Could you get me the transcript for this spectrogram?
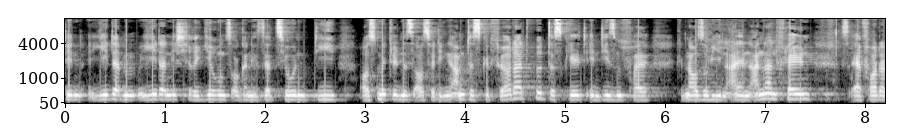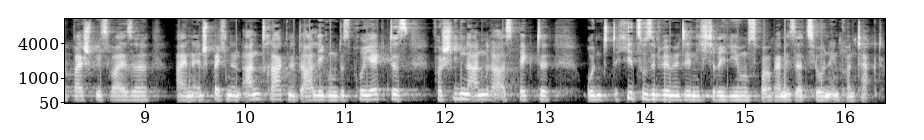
den, jedem jeder Nichtregierungsorganisation, die aus Mitteln des Auswärtigen Amtes gefördert wird. Das gilt in diesem Fall genauso wie in allen anderen Fällen. Es erfordert beispielsweise einen entsprechenden Antrag, eine Darlegung des Projektes, verschiedene andere Aspekte. Und hierzu sind wir mit den Nichtregierungsorganisationen in Kontakt.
